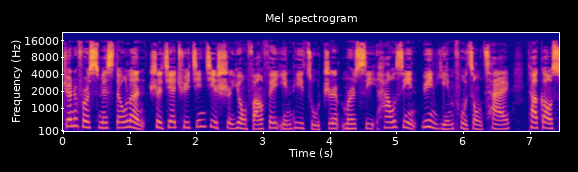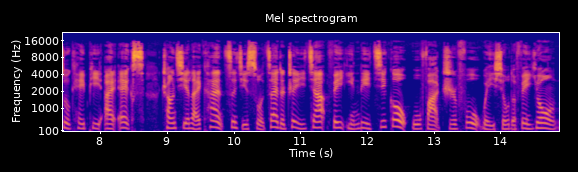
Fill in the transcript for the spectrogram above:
Jennifer Smith Dolan 是街区经济适用房非营利组织 Mercy Housing 运营副总裁。他告诉 KPIX，长期来看，自己所在的这一家非营利机构无法支付维修的费用。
